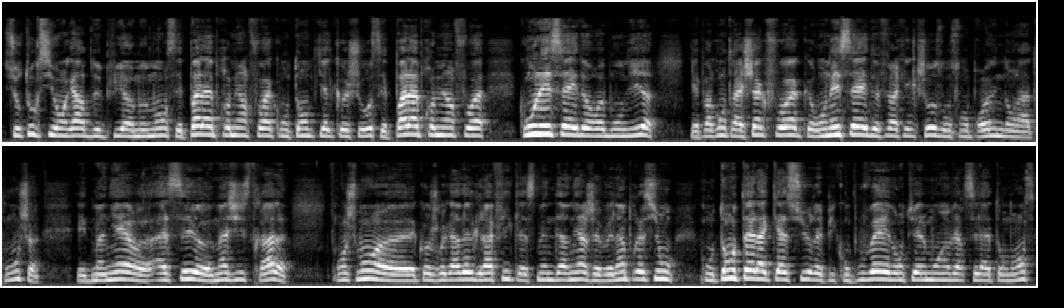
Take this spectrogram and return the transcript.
Surtout que si on regarde depuis un moment, c'est pas la première fois qu'on tente quelque chose, c'est pas la première fois qu'on essaye de rebondir. Et par contre, à chaque fois qu'on essaye de faire quelque chose, on s'en prend une dans la tronche et de manière euh, assez euh, magistrale. Franchement, quand je regardais le graphique la semaine dernière, j'avais l'impression qu'on tentait la cassure et puis qu'on pouvait éventuellement inverser la tendance.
